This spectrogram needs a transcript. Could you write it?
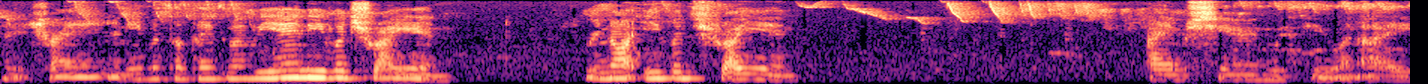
And trying, and even sometimes when we ain't even trying, we're not even trying. I am sharing with you, and I,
